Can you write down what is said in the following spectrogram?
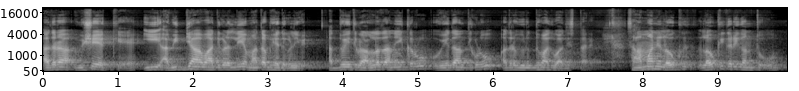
ಅದರ ವಿಷಯಕ್ಕೆ ಈ ಅವಿದ್ಯಾವಾದಿಗಳಲ್ಲಿಯೇ ಮತಭೇದಗಳಿವೆ. ಅದ್ವೈತಿಗಳು ಅಲ್ಲದ ಅನೇಕರು, ವೇದಾಂತಿಗಳು ಅದರ ವಿರುದ್ಧವಾಗಿ ವಾದಿಸ್ತಾರೆ. ಸಾಮಾನ್ಯ ಲೌಕಿಕ, ಲೌಕಿಕರಿಗಂತೂ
